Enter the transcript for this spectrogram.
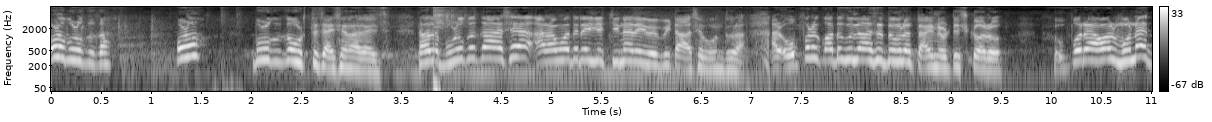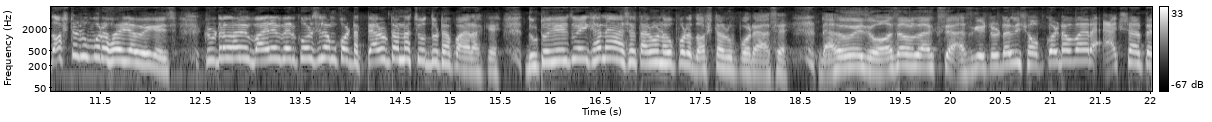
ওড়ো বুড়ো কাকা। ওড়ো। বুড়ো কাকা উঠতে চাইছে না গাইজ তাহলে বুড়ো কাকা আছে আর আমাদের এই যে চিনার এই বেবিটা আছে, বন্ধুরা। আর ওপরে কতগুলো আছে তোমরা তাই নোটিস করো। উপরে আমার মনে হয় দশটার উপরে হয়ে যাবে গেছ টোটাল আমি বাইরে বের করেছিলাম কটা? তেরোটা না চোদ্দোটা পায়রাকে দুটো যেহেতু এখানে আছে, তার মানে উপরে দশটার উপরে আছে। দেখো বেশ অসাম লাগছে। আজকে টোটালি সব কটা পায়রা একসাথে।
